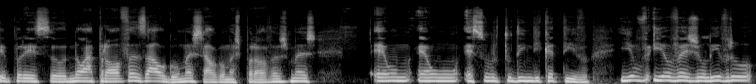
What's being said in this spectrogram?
E por isso não há provas, há algumas, há algumas provas, mas é, um, é, um, é sobretudo indicativo. E eu, eu vejo o livro,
